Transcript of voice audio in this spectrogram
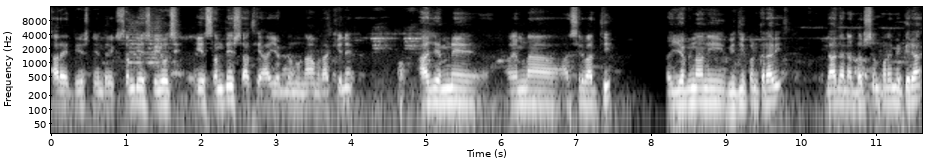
સારા દેશની અંદર એક સંદેશ ગયો છે, એ સંદેશ સાથે આ યજ્ઞનું નામ રાખીને આજે એમને એમના આશીર્વાદથી યજ્ઞની વિધિ પણ કરાવી, દાદાના દર્શન પણ અમે કર્યા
